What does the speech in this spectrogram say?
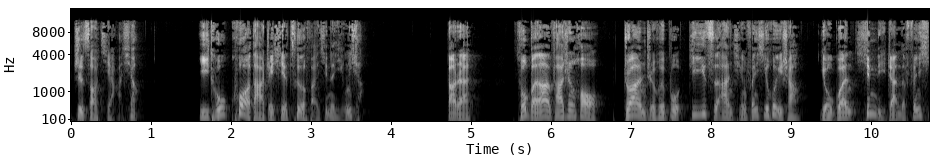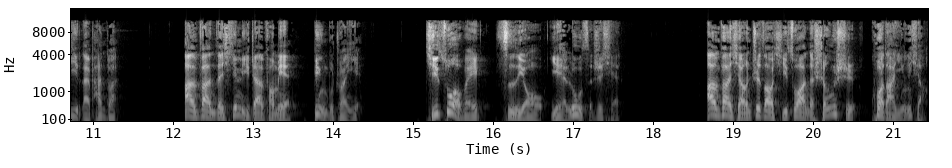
制造假象，以图扩大这些策反信的影响。当然，从本案发生后，专案指挥部第一次案情分析会上有关心理战的分析来判断，案犯在心理战方面并不专业，其作为似有野路子之嫌。案犯想制造其作案的声势，扩大影响，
